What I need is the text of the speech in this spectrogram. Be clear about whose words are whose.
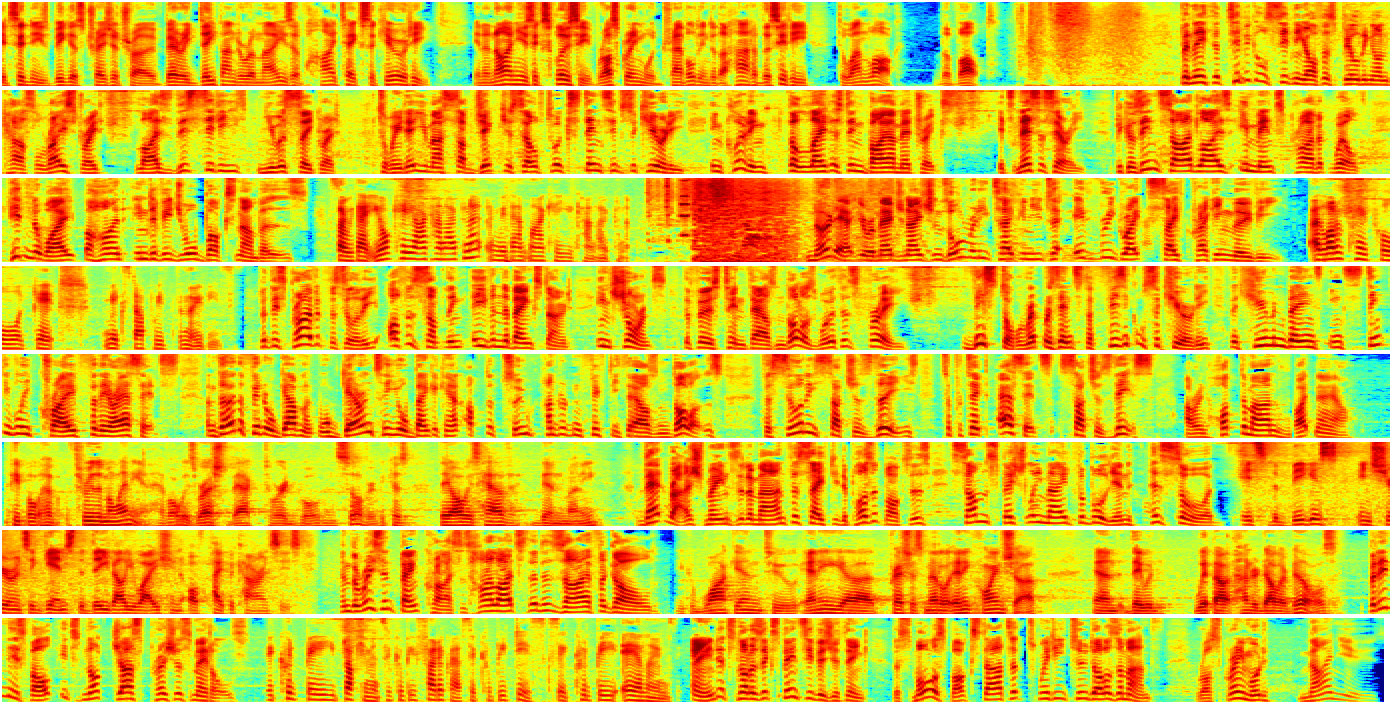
Speaker 1: It's Sydney's biggest treasure trove, buried deep under a maze of high-tech security. In a Nine News exclusive, Ross Greenwood travelled into the heart of the city to unlock the vault.
Speaker 2: Beneath a typical Sydney office building on Castlereagh Street lies this city's newest secret. To enter, you must subject yourself to extensive security, including the latest in biometrics. It's necessary because inside lies immense private wealth, hidden away behind individual box numbers.
Speaker 3: So without your key, I can't open it, and without my key, you can't open it.
Speaker 2: No doubt your imagination's already taken you to every great safe cracking movie.
Speaker 3: A lot of people get mixed up with the movies.
Speaker 2: But this private facility offers something even the banks don't insurance. The first $10,000 worth is free. This door represents the physical security that human beings instinctively crave for their assets. And though the federal government will guarantee your bank account up to $250,000, facilities such as these to protect assets such as this are in hot demand right now.
Speaker 4: People have, through the millennia, have always rushed back toward gold and silver because they always have been money.
Speaker 2: That rush means the demand for safety deposit boxes, some specially made for bullion, has soared.
Speaker 5: It's the biggest insurance against the devaluation of paper currencies.
Speaker 2: And the recent bank crisis highlights the desire for gold.
Speaker 4: You could walk into any uh, precious metal, any coin shop, and they would whip out $100 bills.
Speaker 2: But in this vault, it's not just precious metals.
Speaker 3: It could be documents, it could be photographs, it could be discs, it could be heirlooms.
Speaker 2: And it's not as expensive as you think. The smallest box starts at $22 a month. Ross Greenwood, 9 News.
